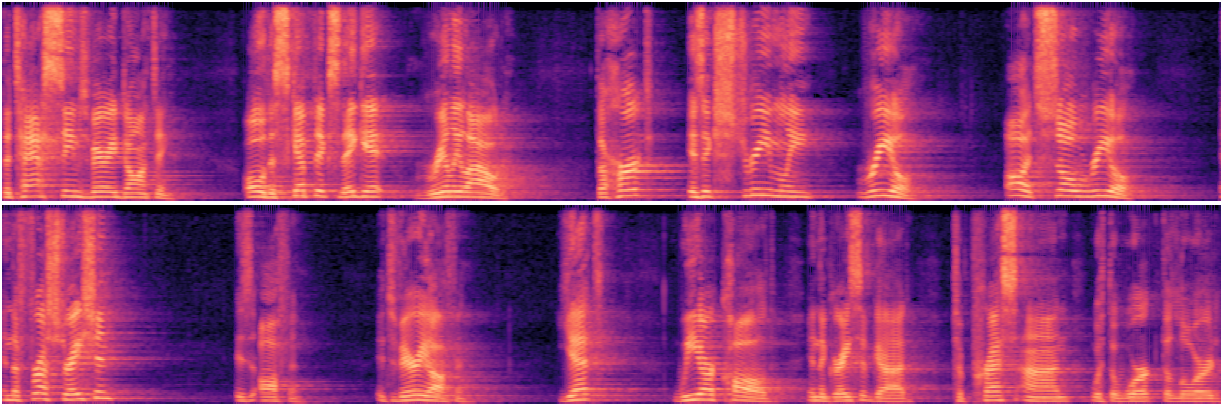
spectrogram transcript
The task seems very daunting. Oh, the skeptics, they get really loud. The hurt is extremely real. Oh, it's so real. And the frustration is often, it's very often. Yet, we are called in the grace of God to press on with the work the Lord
